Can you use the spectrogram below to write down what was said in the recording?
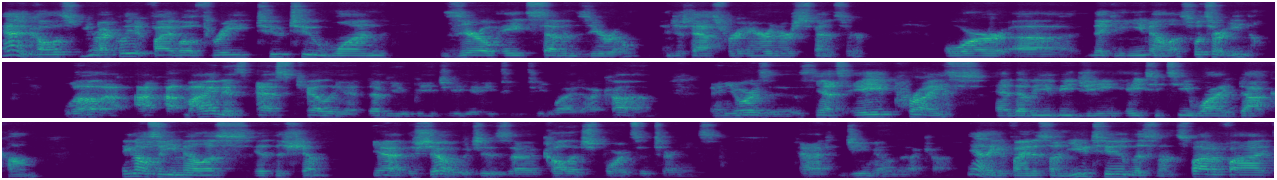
And call us directly at 503 221 0870 and just ask for Aaron or Spencer. Or uh, they can email us. What's our email? Well, I, I, mine is s kelly at wbgatty.com. And yours is? Yeah, it's a price at wbgatty.com. You can also email us at the show. Yeah, the show, which is uh, college sports attorneys at gmail.com. Yeah, they can find us on YouTube, listen on Spotify,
